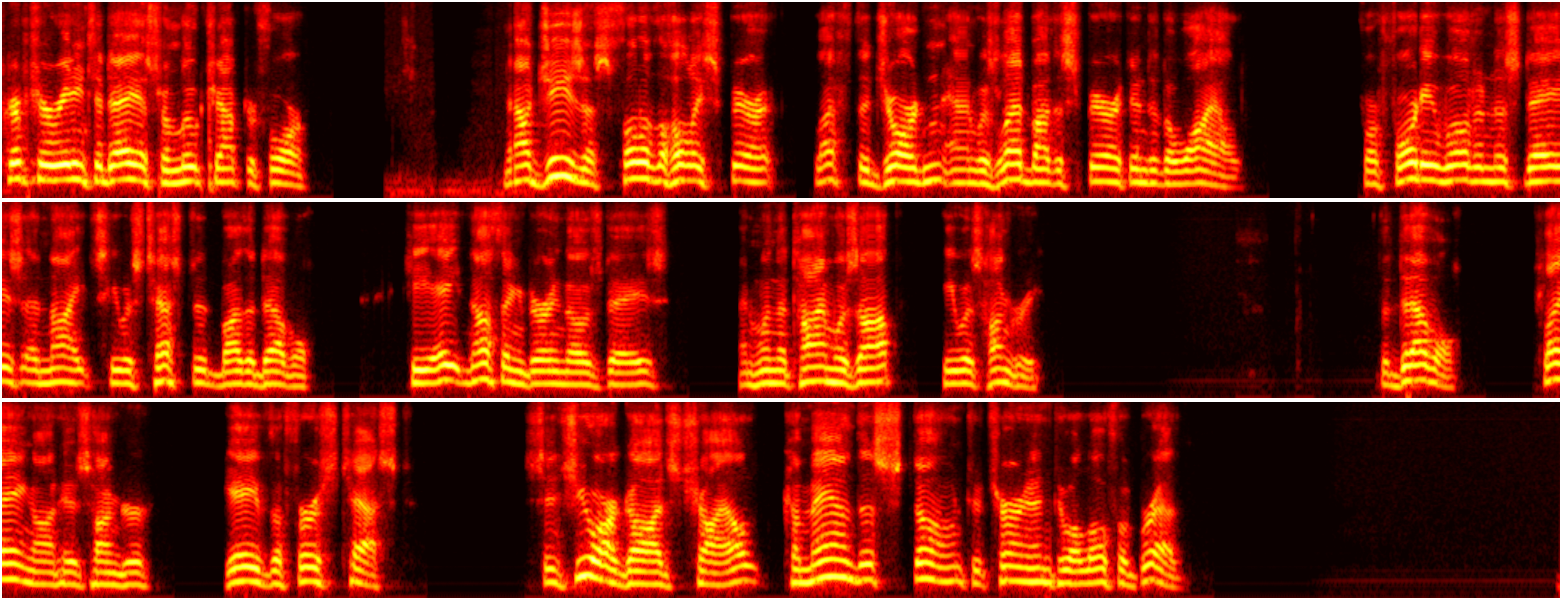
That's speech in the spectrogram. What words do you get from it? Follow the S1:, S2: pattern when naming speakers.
S1: Scripture reading today is from Luke chapter 4. Now, Jesus, full of the Holy Spirit, left the Jordan and was led by the Spirit into the wild. For 40 wilderness days and nights he was tested by the devil. He ate nothing during those days, and when the time was up, he was hungry. The devil, playing on his hunger, gave the first test. Since you are God's child, command this stone to turn into a loaf of bread.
